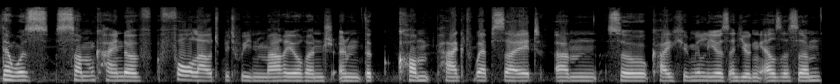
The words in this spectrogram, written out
There was some kind of fallout between Mario Rönsch and the Compact website, um, so Kai Homilius and Jürgen Elsässer,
